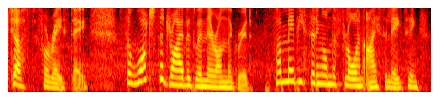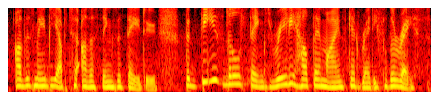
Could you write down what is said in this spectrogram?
just for race day. So watch the drivers when they're on the grid. Some may be sitting on the floor and isolating, others may be up to other things that they do. But these little things really help their minds get ready for the race.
